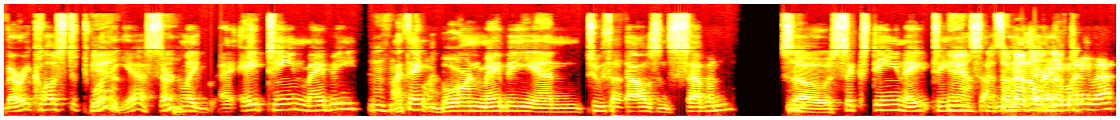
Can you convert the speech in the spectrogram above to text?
very close to 20 Yeah. yes certainly uh, 18 maybe Mhm. i think born maybe in 2007 so 16 18 Yeah, something so like not Is there any enough to- money left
